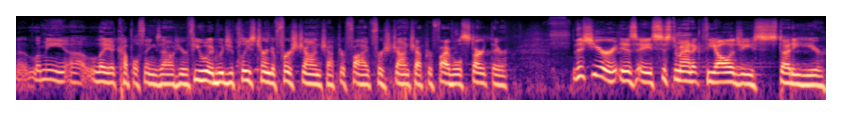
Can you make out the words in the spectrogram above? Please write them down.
Uh, let me uh, lay a couple things out here. If you would, would you please turn to 1 John chapter 5? 1 John chapter 5. We'll start there. This year is a systematic theology study year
